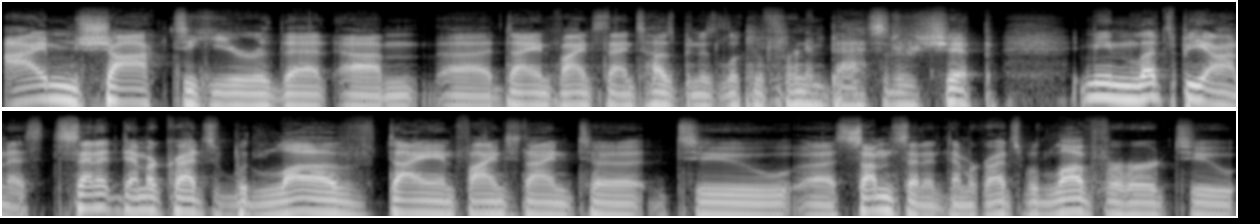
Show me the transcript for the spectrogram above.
I'm shocked to hear that um, uh, Dianne Feinstein's husband is looking for an ambassadorship. I mean, let's be honest. Senate Democrats would love Dianne Feinstein to to uh, some Senate Democrats would love for her to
